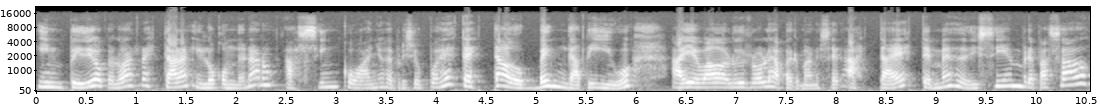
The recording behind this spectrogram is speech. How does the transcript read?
impidió que lo arrestaran y lo condenaron a cinco años de prisión. Pues este estado vengativo ha llevado a Luis Robles a permanecer hasta este mes de diciembre pasado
